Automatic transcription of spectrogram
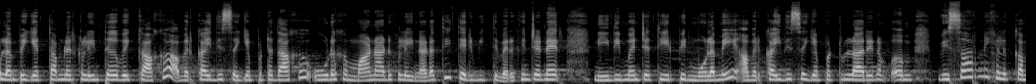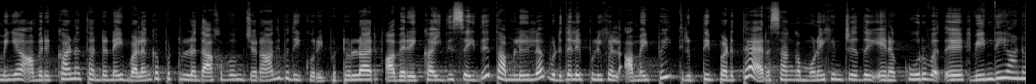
புலம்பெயர் தமிழர்களின் தேவைக்காக அவர் கைது செய்யப்பட்டதாக ஊடக மாநாடுகளை நடத்தி தெரிவித்து வருகின்றனர். நீதிமன்ற தீர்ப்பின் மூலமே அவர் கைது செய்யப்பட்டுள்ளார் எனவும் விசாரணைகளுக்கு அமைய அவருக்கான தண்டனை வழங்கப்பட்டுள்ளதாகவும் ஜனாதிபதி குறிப்பிட்டுள்ளார். அவரை கைது செய்து தமிழீழ விடுதலை புலிகள் அமைப்பை திருப்திப்படுத்த அரசாங்கம் முனைகின்றது என கூறுவது விந்தியான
